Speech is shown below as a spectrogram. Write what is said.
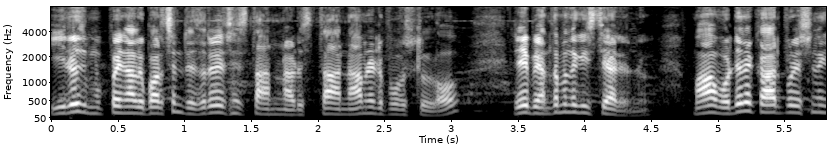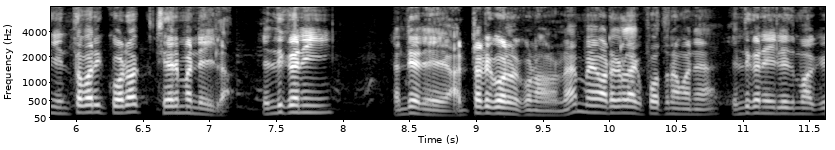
ఈరోజు ముప్పై నాలుగు పర్సెంట్ రిజర్వేషన్ ఇస్తా అన్నాడు స్థా నామినేట్ పోస్టుల్లో. రేపు ఎంతమందికి ఇస్తారు? మా వడ్డీల కార్పొరేషన్కి ఇంతవరకు కూడా చైర్మన్ వేయాల ఎందుకని? అంటే నేను అట్టడుకోవాలనుకున్నాను మేము అడగలేకపోతున్నామని. ఎందుకని లేదు మాకు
